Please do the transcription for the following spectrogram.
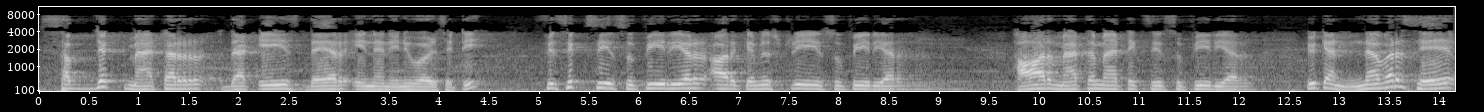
subject matter that is there in an university, physics is superior or chemistry is superior or mathematics is superior. You can never say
